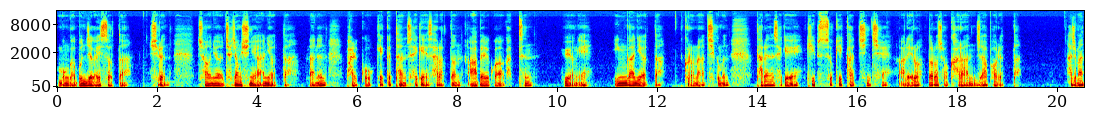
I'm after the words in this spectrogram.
뭔가 문제가 있었다. 실은 전혀 제정신이 아니었다. 나는 밝고 깨끗한 세계에 살았던 아벨과 같은 유형의 인간이었다. 그러나 지금은 다른 세계에 깊숙이 갇힌 채 아래로 떨어져 가라앉아 버렸다. 하지만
